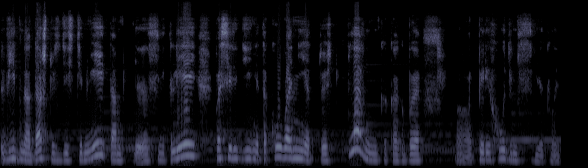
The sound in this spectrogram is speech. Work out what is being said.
видно, да, что здесь темнее, там э, светлее посередине, такого нет. То есть плавненько как бы э, переходим в светлый.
